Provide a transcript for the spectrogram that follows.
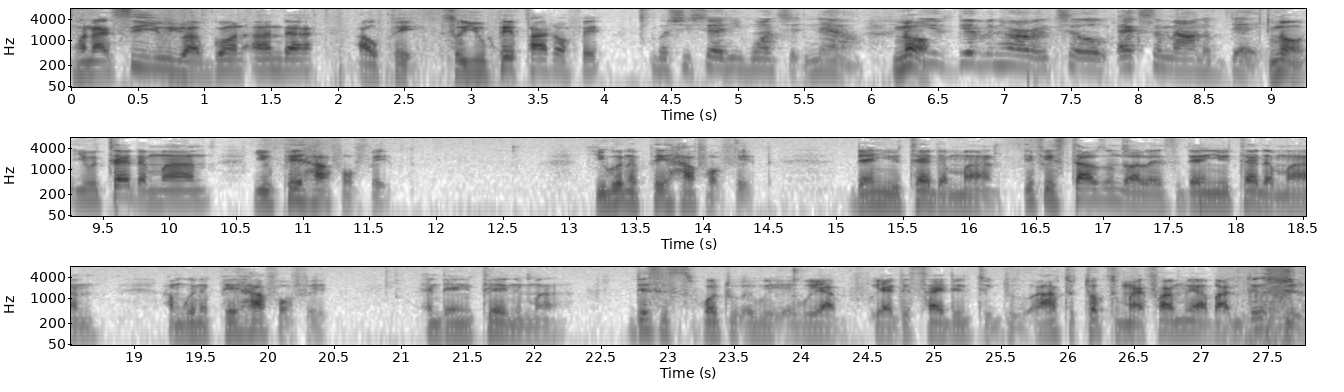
When I see you, you have gone under, I'll pay. So you pay part of it. But she said he wants it now. No. He's giving her until X amount of days. No, you tell the man you pay half of it. You're going to pay half of it. Then you tell the man, if it's $1,000, then you tell the man, I'm going to pay half of it. And then you tell the man, this is what we, we, are, we are deciding to do. I have to talk to my family about this too.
